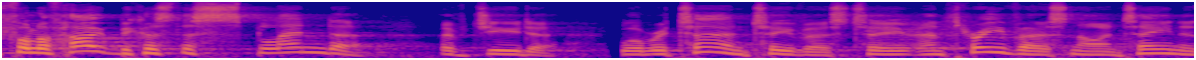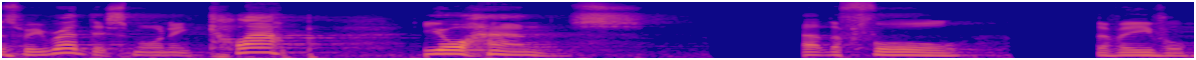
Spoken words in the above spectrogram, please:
full of hope because the splendor of Judah will return. 2 verse 2 and 3 verse 19, as we read this morning. Clap your hands at the fall of evil.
